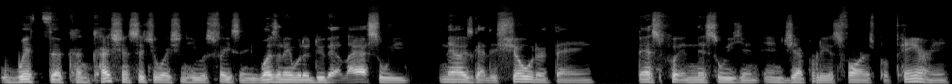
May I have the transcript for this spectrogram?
with the concussion situation he was facing. He wasn't able to do that last week. Now he's got the shoulder thing that's putting this week in, in jeopardy as far as preparing.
